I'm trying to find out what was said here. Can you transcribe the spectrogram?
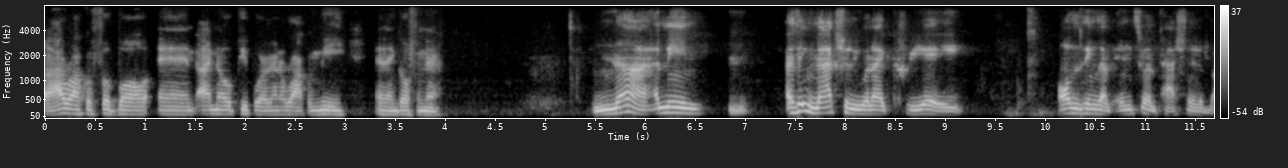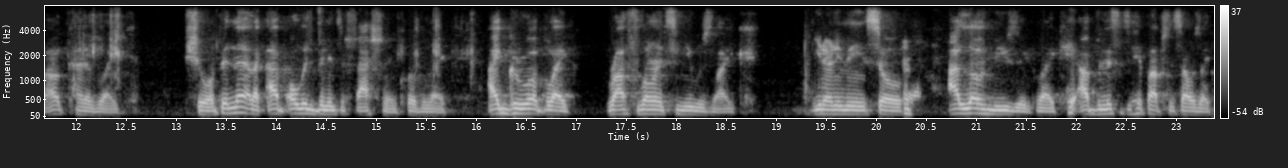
I rock with football, and I know people are gonna rock with me, and then go from there? Nah, I mean, I think naturally when I create, all the things I'm into and passionate about kind of like show up in that. Like I've always been into fashion and clothing. Like I grew up like Ralph Lauren to me was like you know what I mean? So yeah. I love music. Like I've been listening to hip hop since I was like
